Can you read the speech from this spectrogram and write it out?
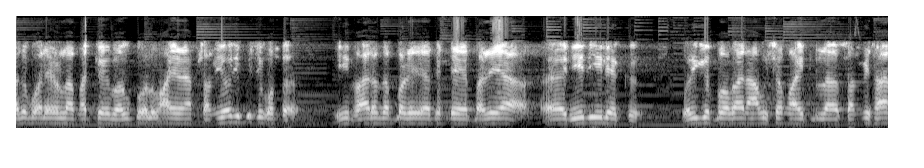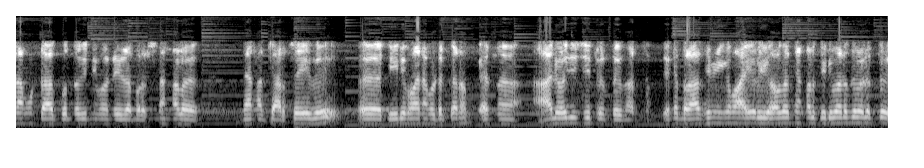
അതുപോലെയുള്ള മറ്റ് വകുപ്പുകളുമായി സംയോജിപ്പിച്ചുകൊണ്ട് ഈ ഭാരതപ്പുഴയെ അതിന്റെ പഴയ രീതിയിലേക്ക് ഒഴുകിപ്പോകാൻ ആവശ്യമായിട്ടുള്ള സംവിധാനം ഉണ്ടാക്കുന്നതിന് വേണ്ടിയുള്ള പ്രശ്നങ്ങൾ ഞങ്ങൾ ചർച്ച ചെയ്ത് തീരുമാനമെടുക്കണം എന്ന് ആലോചിച്ചിട്ടുണ്ട് എന്നർത്ഥം ഇതിന്റെ പ്രാഥമികമായ ഒരു യോഗം ഞങ്ങൾ തിരുവനന്തപുരത്ത്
